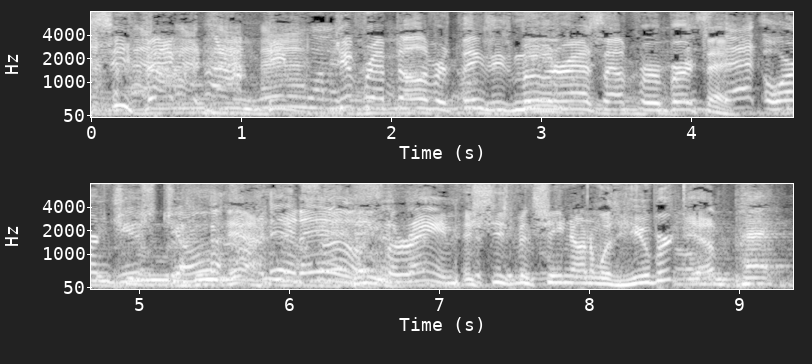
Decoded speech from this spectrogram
She's back. He gift wrapped all of her things. He's moving her ass out for her birthday. Is that orange juice, Joe? yeah, It is. It's the rain. And she's been cheating on him with Hubert. Yep. Pack,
